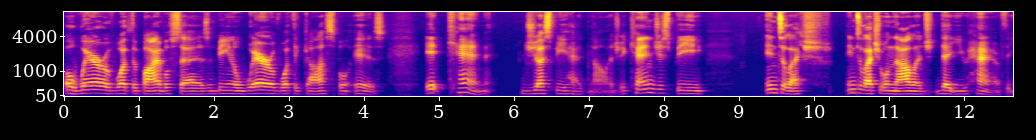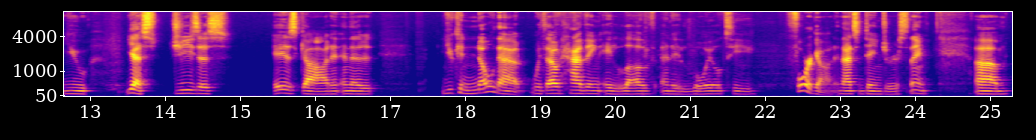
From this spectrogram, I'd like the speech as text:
aware of what the Bible says and being aware of what the gospel is, it can just be head knowledge. It can just be intellect, intellectual knowledge that you have, that you, yes, Jesus is God, and, and that you can know that without having a love and a loyalty for God, and that's a dangerous thing. Um,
